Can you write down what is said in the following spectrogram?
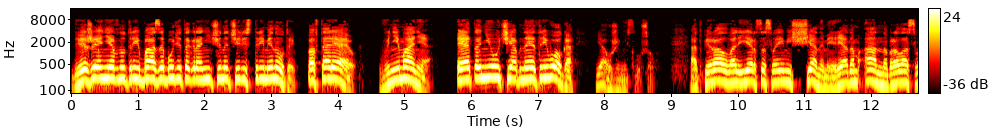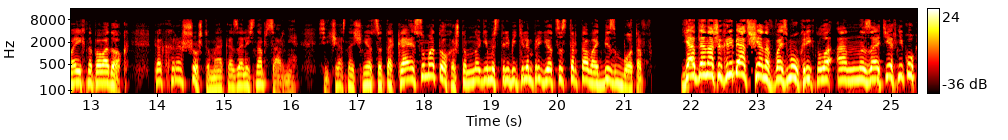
Движение внутри базы будет ограничено через три минуты. Повторяю, Внимание! Это не учебная тревога! Я уже не слушал. Отпирал вольер со своими щенами. Рядом Анна брала своих на поводок. Как хорошо, что мы оказались на псарне. Сейчас начнется такая суматоха, что многим истребителям придется стартовать без ботов. «Я для наших ребят щенов возьму!» — крикнула Анна за технику,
